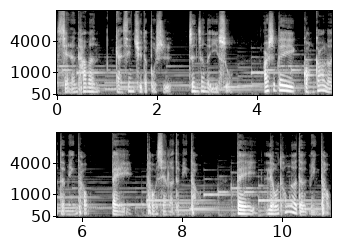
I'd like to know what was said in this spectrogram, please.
显然他们感兴趣的不是真正的艺术，而是被广告了的名头，被头衔了的名头，被流通了的名头。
